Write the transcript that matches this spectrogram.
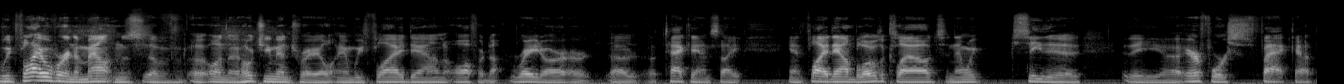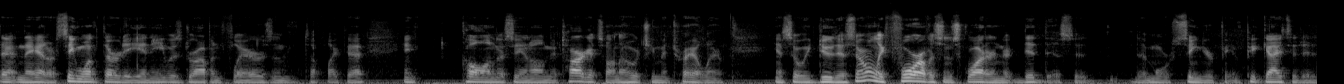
we'd fly over in the mountains of uh, on the Ho Chi Minh Trail, and we'd fly down off a radar or uh, a TACAN site, and fly down below the clouds, and then we see the the uh, Air Force FAC out there, and they had a C-130, and he was dropping flares and stuff like that, and calling us in on the targets on the Ho Chi Minh Trail there. And so we do this. There were only four of us in the squadron that did this, the, the more senior guys that had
